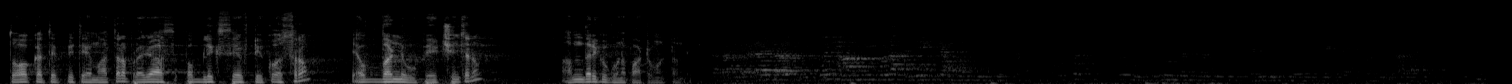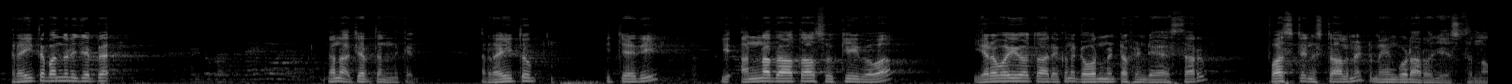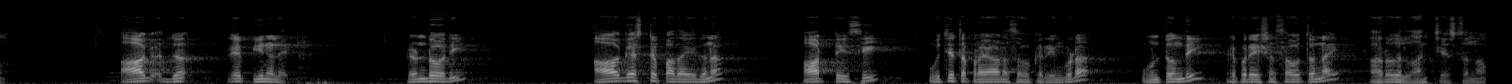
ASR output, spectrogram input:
తోక తెప్పితే మాత్రం ప్రజా పబ్లిక్ సేఫ్టీ కోసం ఎవరిని ఉపేక్షించడం అందరికీ గుణపాఠం ఉంటుంది. రైతు బంధుని చెప్పా? నా చెప్తాను అందుకే. రైతు ఇచ్చేది ఈ అన్నదాత సుఖీభవ ఇరవయో తారీఖున గవర్నమెంట్ ఆఫ్ ఇండియా వేస్తారు. ఫస్ట్ ఇన్స్టాల్మెంట్ మేము కూడా ఆ రోజు ఇస్తున్నాం ఆగ రేపు ఈ నెలే. రెండోది ఆగస్టు పదహైదున ఆర్టీసీ ఉచిత ప్రయాణ సౌకర్యం కూడా ఉంటుంది. ప్రిపరేషన్స్ అవుతున్నాయి. ఆ రోజు లాంచ్ చేస్తున్నాం.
